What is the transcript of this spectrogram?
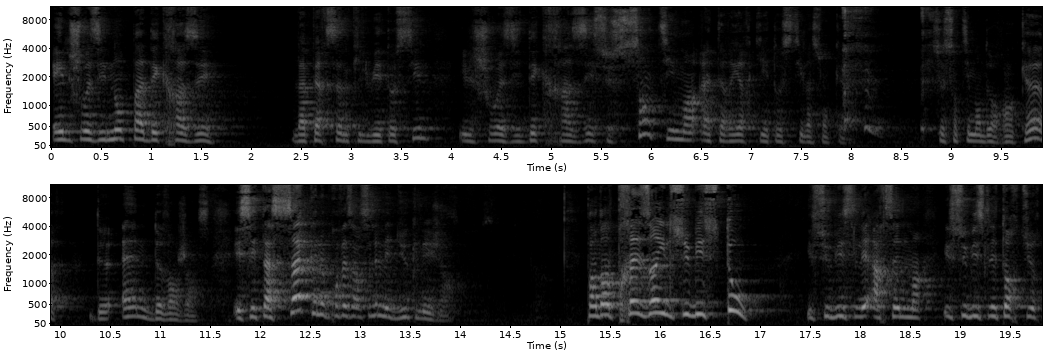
Et il choisit non pas d'écraser la personne qui lui est hostile, il choisit d'écraser ce sentiment intérieur qui est hostile à son cœur. Ce sentiment de rancœur, de haine, de vengeance. Et c'est à ça que le professeur sallam éduque les gens. Pendant 13 ans, ils subissent tout. Ils subissent les harcèlements, ils subissent les tortures,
